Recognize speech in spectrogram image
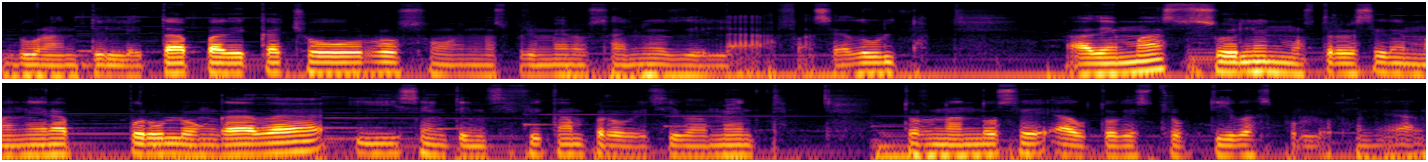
durante la etapa de cachorros o en los primeros años de la fase adulta. Además, suelen mostrarse de manera prolongada y se intensifican progresivamente, tornándose autodestructivas por lo general.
